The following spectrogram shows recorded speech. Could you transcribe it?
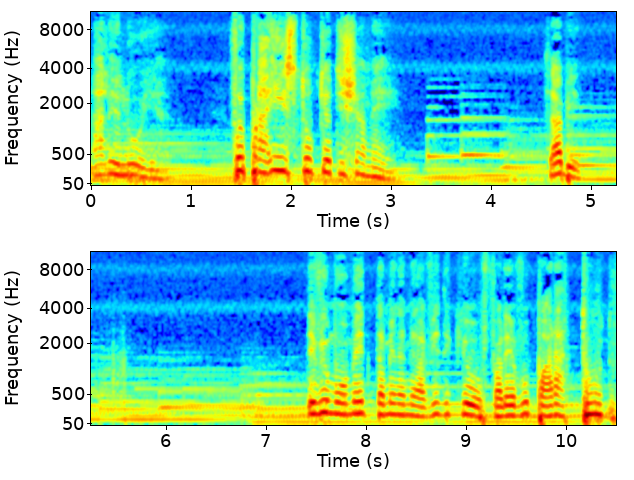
Aleluia. Foi para isto que eu te chamei. Sabe? Teve um momento também na minha vida que eu falei, eu vou parar tudo.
